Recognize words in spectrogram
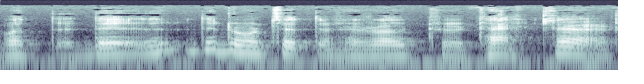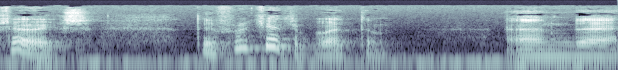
but they, they don't set themselves out to attack cler- clerics. They forget about them. And uh,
